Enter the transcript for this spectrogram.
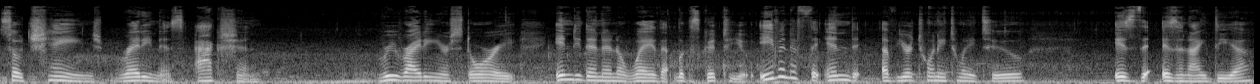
So, change, readiness, action, rewriting your story, ending it in a way that looks good to you. Even if the end of your 2022 is the, is an idea,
